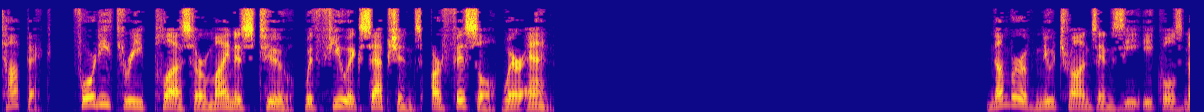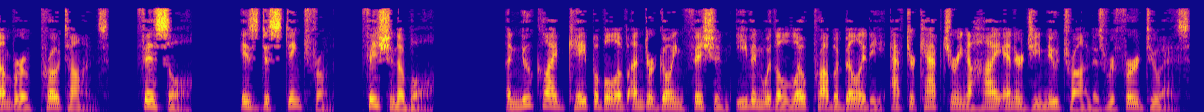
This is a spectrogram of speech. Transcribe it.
Topic. 43 plus or minus 2, with few exceptions, are fissile where n number of neutrons and Z equals number of protons. Fissile is distinct from fissionable a nuclide capable of undergoing fission even with a low probability after capturing a high-energy neutron is referred to as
